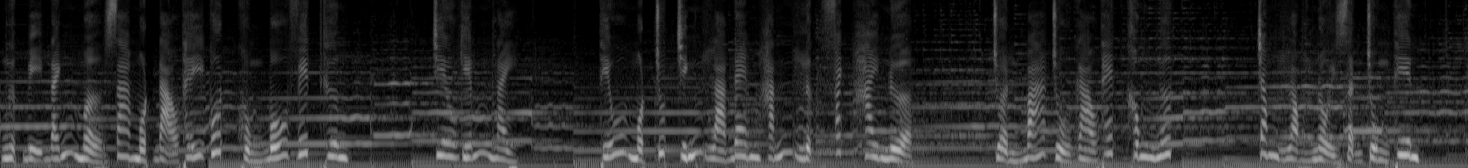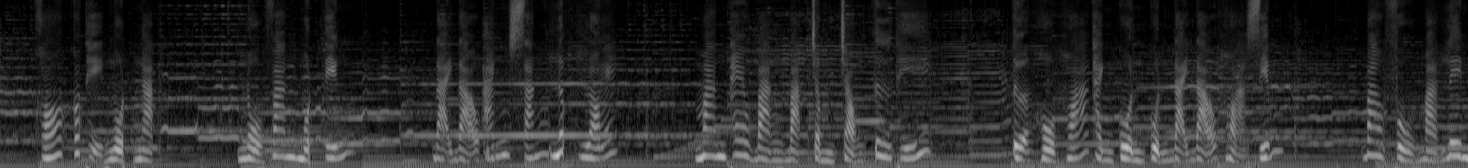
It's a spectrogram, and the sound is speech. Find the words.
Ngực bị đánh mở ra một đảo thấy cốt khủng bố vết thương. Chiêu kiếm này, Thiếu một chút chính là đem hắn lực phách hai nửa. Chuẩn bá chủ gào thét không ngớt. Trong lòng nổi giận trùng thiên, Khó có thể ngột ngạt. Nổ vang một tiếng, Đại đảo ánh sáng lấp lóe, Mang theo vàng bạc trầm trọng tư thế, Tựa hồ hóa thành cuồn cuộn đại đảo hỏa diễm, Bao phủ mà lên.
